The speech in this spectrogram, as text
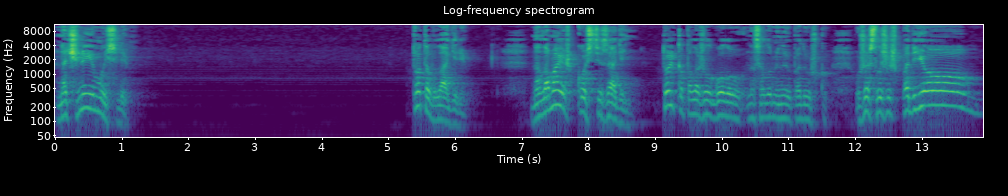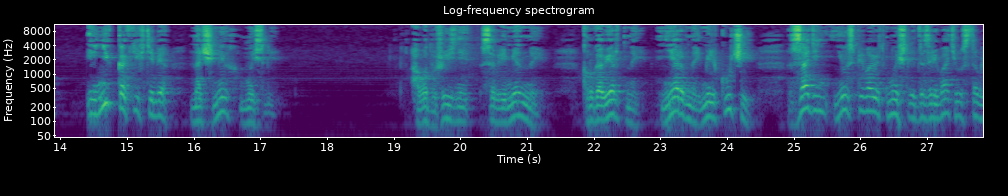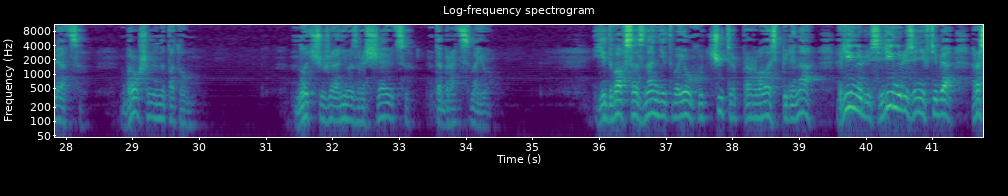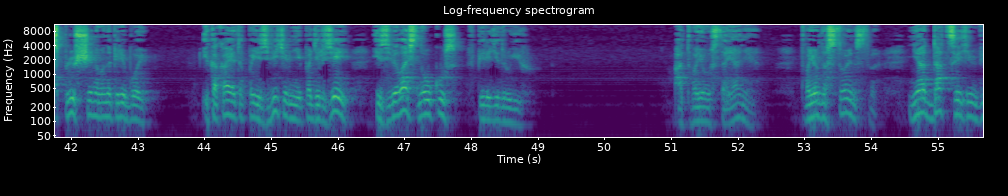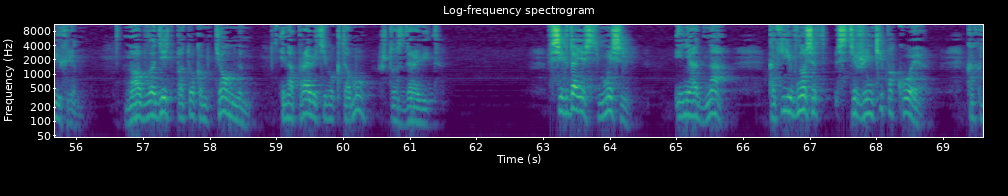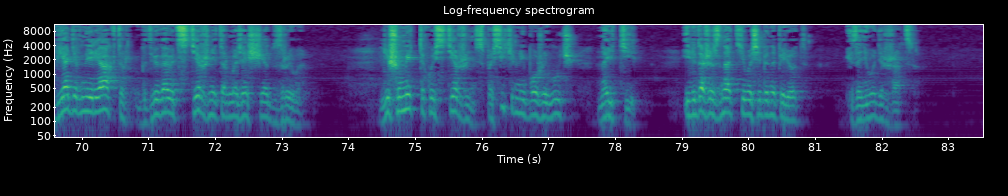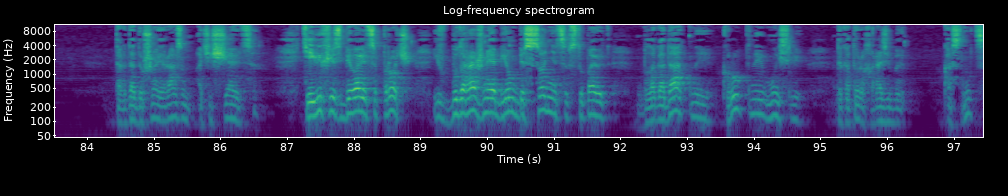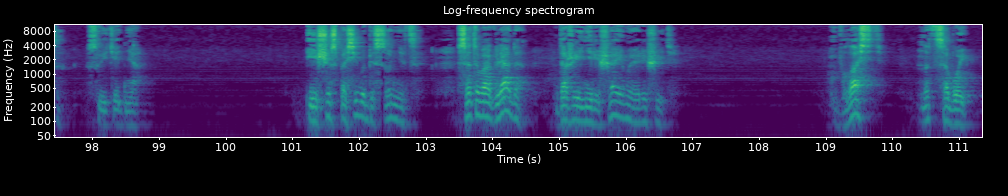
Ночные мысли. То-то в лагере. Наломаешь кости за день, только положил голову на соломенную подушку, уже слышишь «подъем!» и никаких тебе ночных мыслей. А вот в жизни современной, круговертной, нервной, мелькучей за день не успевают мысли дозревать и уставляться – брошены на потом. Ночью же они возвращаются добрать свое. Едва в сознании твоем хоть чуть прорвалась пелена, ринулись, ринулись они в тебя, расплющенного наперебой. И какая-то поязвительнее, подерзей, извелась на укус впереди других. А твое устояние, твое достоинство не отдаться этим вихрем, но овладеть потоком темным, и направить его к тому, что здоровит. Всегда есть мысль, и не одна, какие вносят стерженьки покоя, как в ядерный реактор выдвигают стержни, тормозящие от взрыва. Лишь уметь такой стержень, спасительный Божий луч, найти, или даже знать его себе наперед и за него держаться. Тогда душа и разум очищаются, те вихри сбиваются прочь, и в будоражный объем бессонницы вступают благодатные, крупные мысли, до которых разве бы коснуться в суете дня. И еще спасибо бессоннице. С этого огляда даже и нерешаемое решить. Власть над собой –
